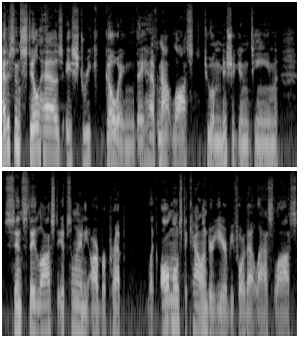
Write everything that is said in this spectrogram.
Edison still has a streak going. They have not lost to a Michigan team since they lost to Ypsilanti Arbor Prep like almost a calendar year before that last loss.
